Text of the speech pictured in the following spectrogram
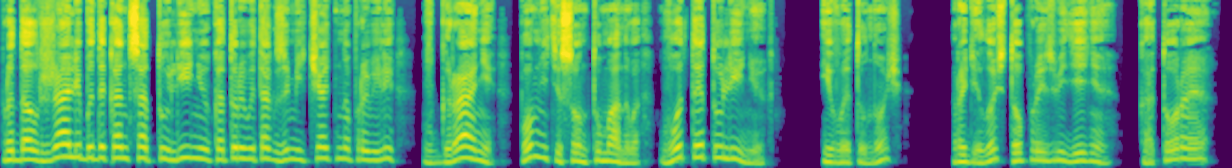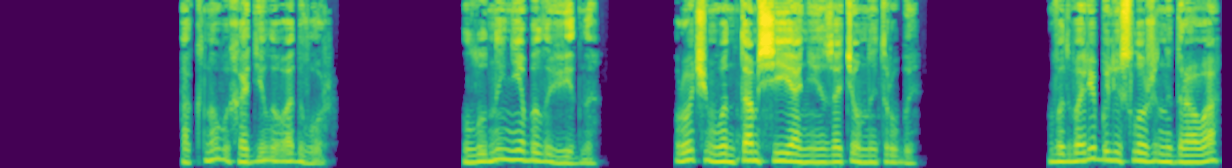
Продолжали бы до конца ту линию, которую вы так замечательно провели в грани. Помните сон Туманова? Вот эту линию. И в эту ночь родилось то произведение, которое... Окно выходило во двор. Луны не было видно. Впрочем, вон там сияние за темной трубы. Во дворе были сложены дрова,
